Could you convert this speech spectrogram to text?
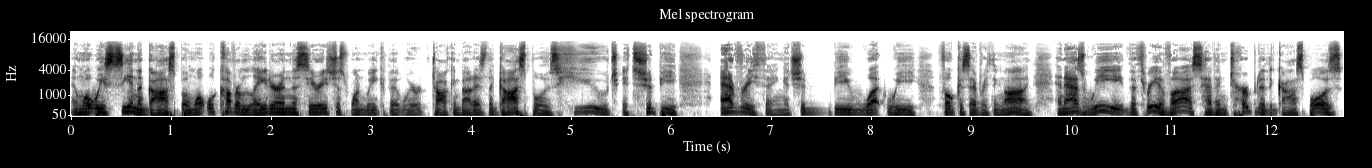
And what we see in the gospel, and what we'll cover later in the series, just one week, but we're talking about is the gospel is huge. It should be everything. It should be what we focus everything on. And as we, the three of us, have interpreted the gospel, as,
